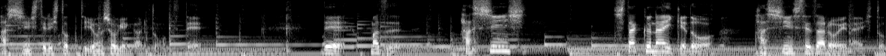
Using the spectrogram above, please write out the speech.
発信してる人って4証言があると思ってて。でまず発信ししたくないけど発信せざるを得ない人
